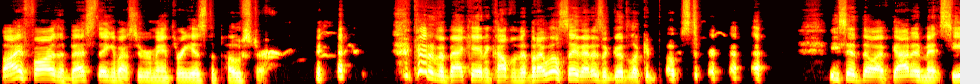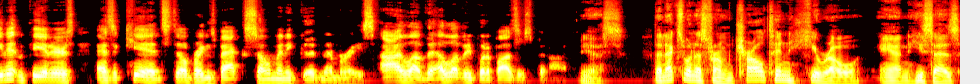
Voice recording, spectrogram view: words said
"By far, the best thing about Superman three is the poster." kind of a backhanded compliment, but I will say that is a good looking poster. he said, though, I've got to admit, seeing it in theaters as a kid still brings back so many good memories. I love that. I love that he put a positive spin on it. Yes. The next one is from Charlton Hero, and he says,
